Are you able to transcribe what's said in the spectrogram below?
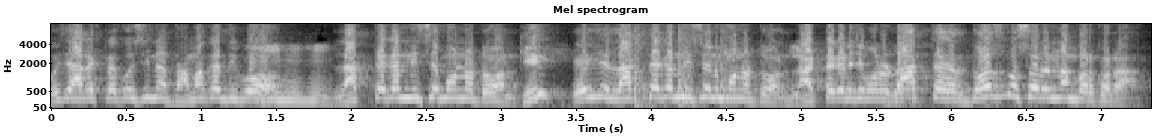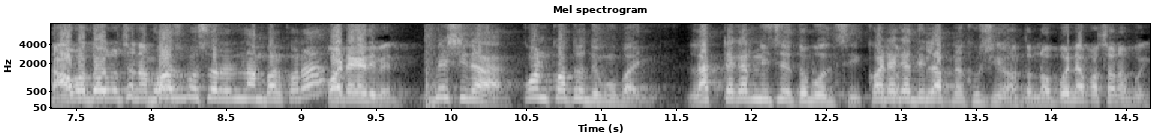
ওই যে আরেকটা কইছি না ধামাকা দিব। লাখ টাকার নিচে মনোটন কি? এই যে লাখ টাকার নিচে মনোটন লাখ টাকা নিচে মনোটন লাখ টাকার দশ বছরের নাম্বার করা। তাও আবার দশ বছর না দশ বছরের নাম্বার করা। কয় টাকা দিবেন? বেশি না কোন কত দেবো ভাই? লাখ টাকার নিচে তো বলছি। কয় টাকা দিলে আপনি খুশি হন? তো 90 না পঁচানব্বই?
